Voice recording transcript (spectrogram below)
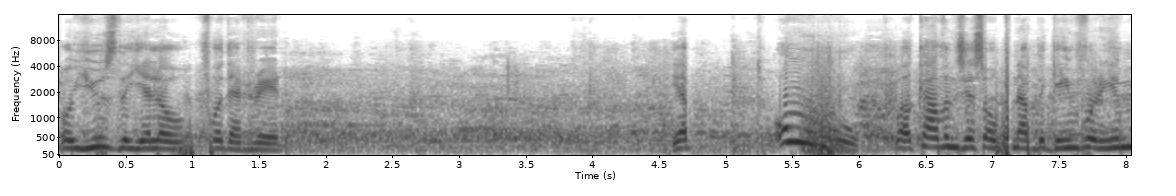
or use the yellow for that red. Yep. Oh, well, Calvin's just opened up the game for him.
